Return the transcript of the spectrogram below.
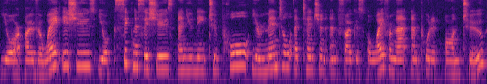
your overweight issues, your sickness issues, and you need to pull your mental attention and focus away from that and put it onto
